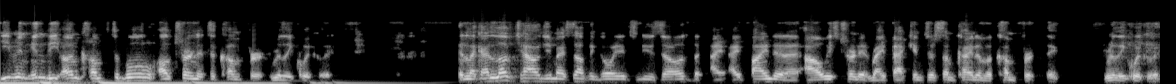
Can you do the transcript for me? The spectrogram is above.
even in the uncomfortable, I'll turn it to comfort really quickly. And like I love challenging myself and going into new zones, but I, I find that I always turn it right back into some kind of a comfort thing really quickly.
